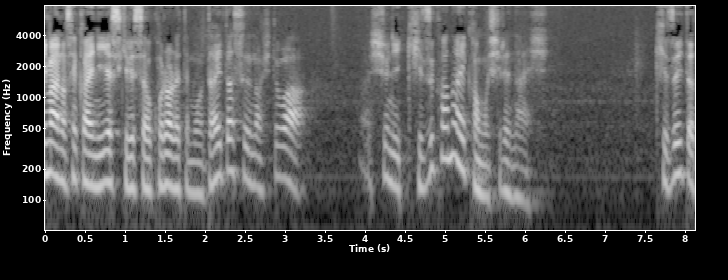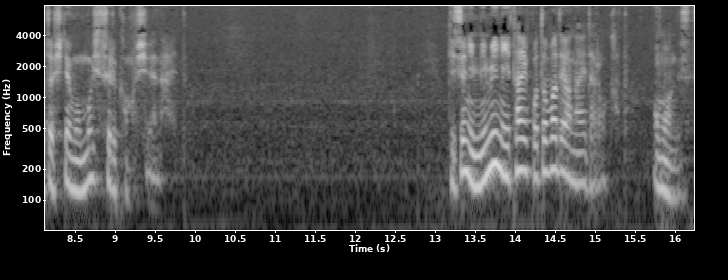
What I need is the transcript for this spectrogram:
今の世界にイエス・キリストが来られても大多数の人は主に気づかないかもしれないし気づいたとしても無視するかもしれないと実に耳に痛い言葉ではないだろうかと思うんです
